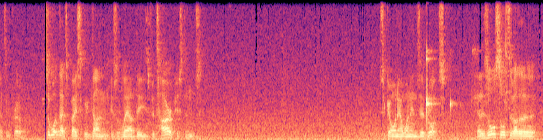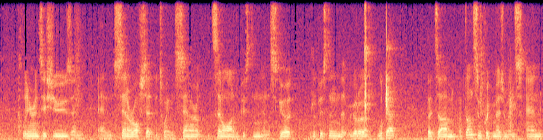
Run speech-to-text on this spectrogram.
that's incredible. So what that's basically done is allowed these Vitara pistons to go on our 1NZ rods. Now there's all sorts of other clearance issues and and center offset between the center center line of the piston and the skirt of the piston that we've got to look at. But um, I've done some quick measurements and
